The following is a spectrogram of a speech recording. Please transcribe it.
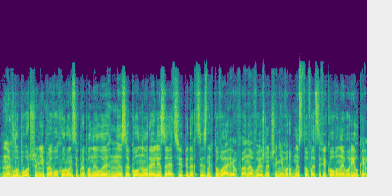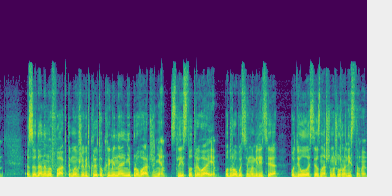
На Глибочині правоохоронці припинили незаконну реалізацію підакцизних товарів, а на визначенні виробництво фальсифікованої горілки. За даними фактами, вже відкрито кримінальні провадження. Слідство триває. Подробицями міліція поділилася з нашими журналістами.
